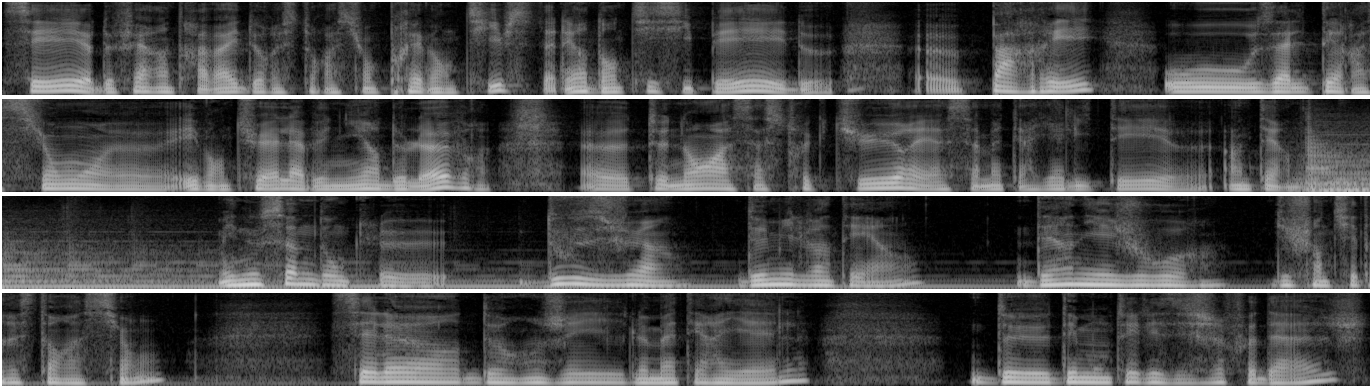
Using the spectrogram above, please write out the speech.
c'est de faire un travail de restauration préventive, c'est-à-dire d'anticiper et de parer aux altérations éventuelles à venir de l'œuvre, tenant à sa structure et à sa matérialité interne. Mais nous sommes donc le 12 juin 2021, dernier jour du chantier de restauration. C'est l'heure de ranger le matériel, de démonter les échafaudages.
